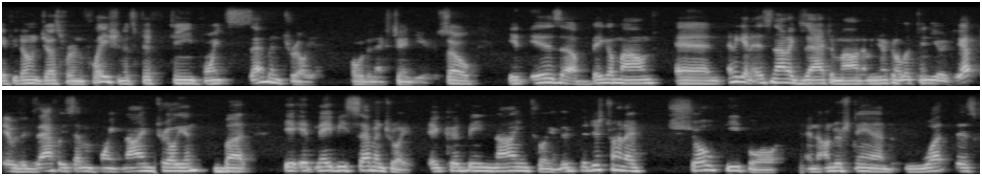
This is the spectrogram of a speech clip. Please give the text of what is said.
If you don't adjust for inflation, it's 15.7 trillion over the next 10 years. So it is a big amount. And, and again, it's not exact amount. I mean, you're not going to look 10 years. Yep, it was exactly 7.9 trillion, but it, it, may be 7 trillion. It could be 9 trillion. They're, they're just trying to show people and understand what this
